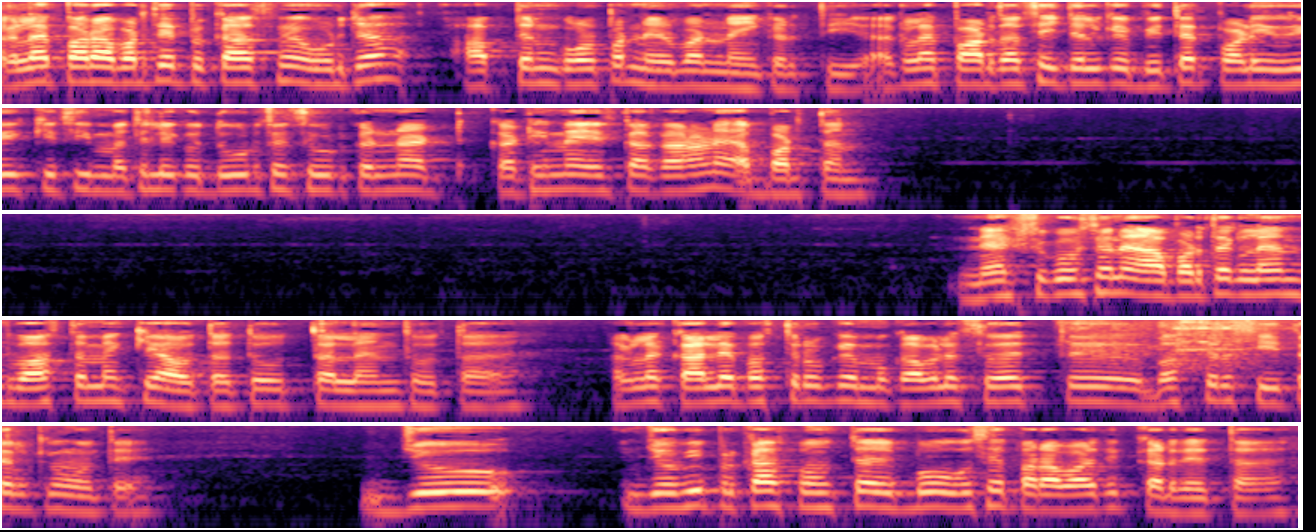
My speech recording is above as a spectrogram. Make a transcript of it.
अगला परावर्तित प्रकाश में ऊर्जा आपतन कोण पर निर्भर नहीं करती। है अगला पारदर्शी जल के भीतर पड़ी हुई किसी मछली को दूर से शूट करना कठिन है, इसका कारण है अवर्तन। नेक्स्ट क्वेश्चन है, आवर्तक लेंस वास्तव में क्या होता है? तो उत्तर लेंस होता है। अगला, काले वस्त्रों के मुकाबले श्वेत वस्त्र शीतल क्यों होते हैं? जो जो भी प्रकाश पहुँचता है, वो उसे परावर्तित कर देता है।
